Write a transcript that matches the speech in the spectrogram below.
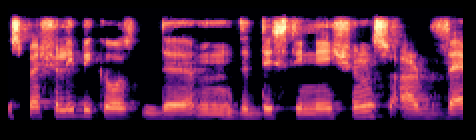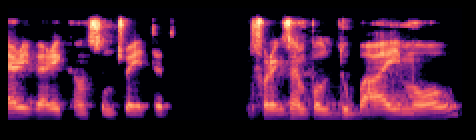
especially because the um, the destinations are very very concentrated. For example, Dubai Mall.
